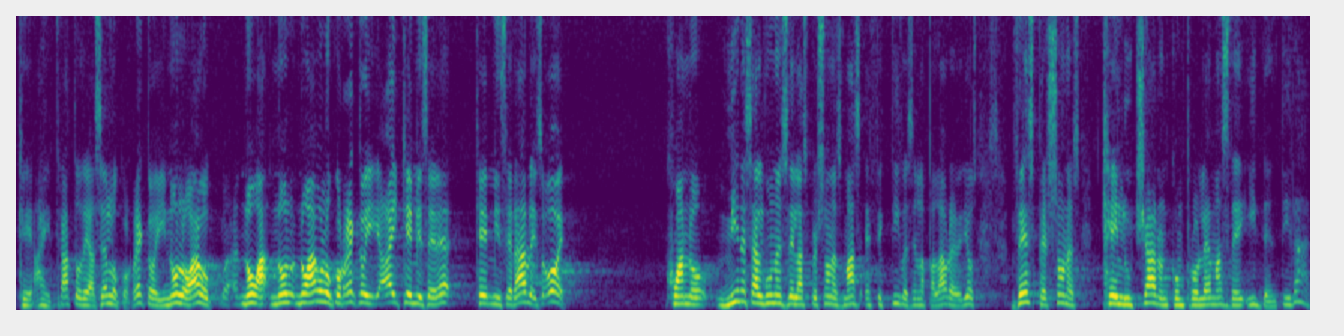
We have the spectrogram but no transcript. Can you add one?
que, ay, trato de hacer lo correcto y no lo hago, no, no, no hago lo correcto y, ay, qué, qué miserable soy. Cuando miras a algunas de las personas más efectivas en la palabra de Dios, ves personas que lucharon con problemas de identidad.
